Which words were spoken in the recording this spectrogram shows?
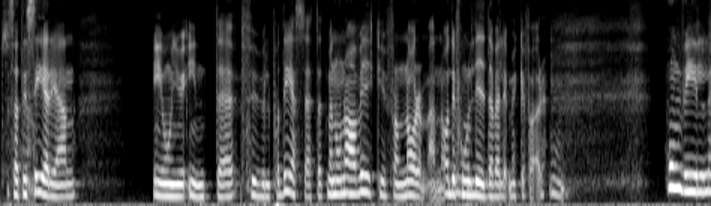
Så att i serien är hon ju inte ful på det sättet. Men hon avviker ju från normen och det får hon lida väldigt mycket för. Mm. Hon vill,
